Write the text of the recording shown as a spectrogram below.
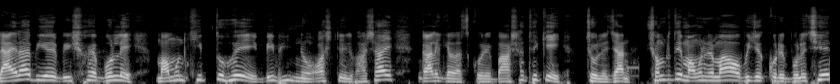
লায়লা বিয়ের বিষয়ে বললে মামুন ক্ষিপ্ত হয়ে বিভিন্ন অশ্লীল ভাষায় গালিগালাজ করে বাসা থেকে চলে যান। সম্প্রতি মামুনের মা অভিযোগ করে বলেছেন,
